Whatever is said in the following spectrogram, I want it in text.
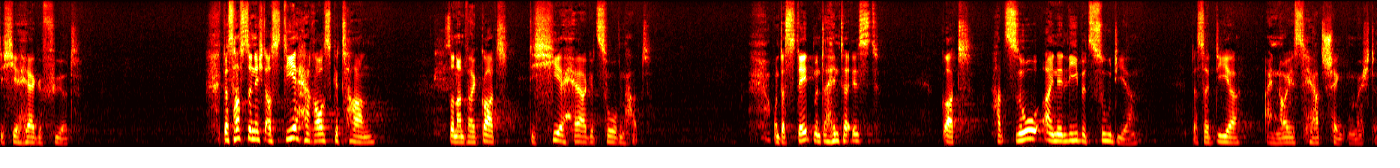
dich hierher geführt. Das hast du nicht aus dir heraus getan, sondern weil Gott dich hierher gezogen hat. Und das Statement dahinter ist, Gott hat so eine Liebe zu dir, dass er dir ein neues Herz schenken möchte.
